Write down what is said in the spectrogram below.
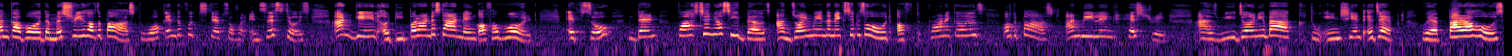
uncover the mysteries of the past, walk in the footsteps of our ancestors, and gain a deeper understanding of our world? If so, then fasten your seatbelts and join me in the next episode of the Chronicles of the Past Unveiling History as we journey back to ancient Egypt where Pharaohs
